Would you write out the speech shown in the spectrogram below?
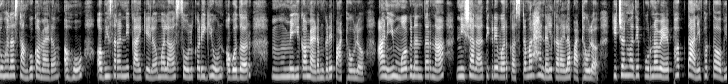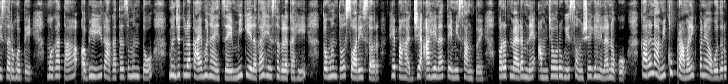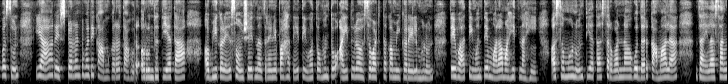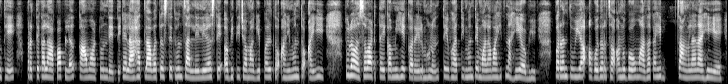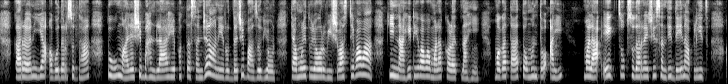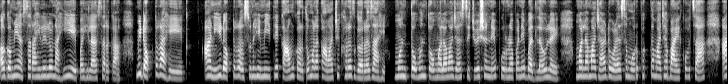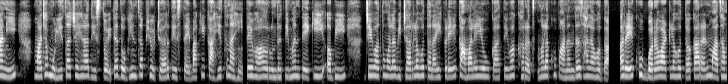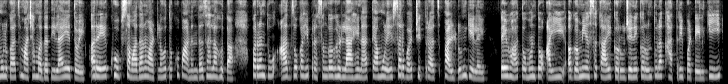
तुम्हाला सांगू का मॅडम? अहो अभिसरांनी काय केलं? मला सोलकडी घेऊन अगोदर मेहिका मॅडमकडे पाठवलं आणि मग नंतर ना निशाला तिकडे वर कस्टमर हँडल करायला पाठवलं. किचनमध्ये पूर्ण वेळ फक्त आणि फक्त अभिसर होते. मग आता अभि रागातच म्हणतो म्हणजे तुला काय म्हणायचं आहे मी केलं का हे सगळं काही? तो म्हणतो सॉरी सर. हे पहा जे आहे ना ते मी सांगतोय. परत मॅडमने आमच्यावर उगीच संशय घ्यायला नको. कारण आम्ही खूप प्रामाणिकपणे अगोदरपासून या रेस्टॉरंटमध्ये काम करत आहोत. अरुंधती आता अभिकडे संशयित नजरेने पाहते तेव्हा तो म्हणतो आई तुला असं वाटतं का मी करेल म्हणून? तेव्हा ती म्हणते मला माहीत नाही. असं म्हणून ती आता सर्वांना अगोदर कामाला जायला सांगते. प्रत्येकाला आपापलं काम वाटून देते. त्याला हात लावतच तिथून चाललेली असते. अभि तिच्यामागे पळतो आणि म्हणतो आई तुला असं वाटतंय का मी हे करेल म्हणून? तेव्हा ती म्हणते मला माहीत नाही अभि परंतु या अगोदरचा अनुभव माझा काही चांगला नाही आहे कारण या अगोदरसुद्धा तू माझ्याशी भांडला आहे फक्त संजना आणि रुद्धची बाजू घेऊन. त्यामुळे तुझ्यावर विश्वास ठेवावा की नाही ठेवावा मला कळत नाही. मग आता तो म्हणतो आई मला एक चूक सुधारण्याची संधी दे ना प्लीज. अगं मी असं राहिलेलो नाही आहे पहिल्यासारखा. मी डॉक्टर आहे एक. आणि डॉक्टर असूनही मी इथे काम करतो मला कामाची खरंच गरज आहे. म्हणतो म्हणतो मला माझ्या सिच्युएशनने पूर्णपणे बदलवलंय. मला माझ्या डोळ्यासमोर फक्त माझ्या बायकोचा आणि माझ्या मुलीचा चेहरा दिसतोय. त्या दोघींचं फ्युचर दिसतंय बाकी काहीच नाही. तेव्हा अरुंधती म्हणते की अभि जेव्हा तू मला विचारलं होतं ना इकडे कामाला येऊ का? तेव्हा खरंच मला खूप आनंद झाला होता. अरे खूप बरं वाटलं होतं कारण माझा मुलगाच माझ्या मदतीला येतोय. अरे खूप समाधान वाटलं होतं खूप आनंद झाला होता. परंतु आज जो काही प्रसंग घडला आहे ना त्यामुळे सर्व चित्रच पालटून गेलंय तेव्हा तो म्हणतो आई अगं मी असं काय करू जेणेकरून तुला खात्री पटेल की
